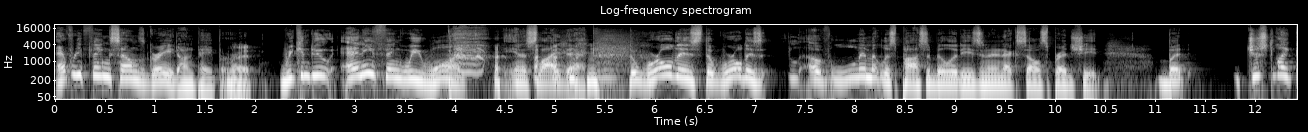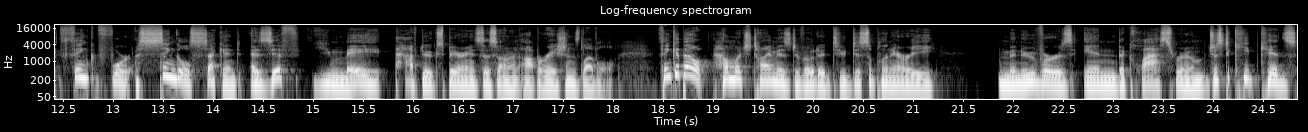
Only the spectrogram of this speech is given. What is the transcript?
everything sounds great on paper. Right. We can do anything we want in a slide deck. The world is the world is of limitless possibilities in an Excel spreadsheet. But just like think for a single second as if you may have to experience this on an operations level. Think about how much time is devoted to disciplinary maneuvers in the classroom just to keep kids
